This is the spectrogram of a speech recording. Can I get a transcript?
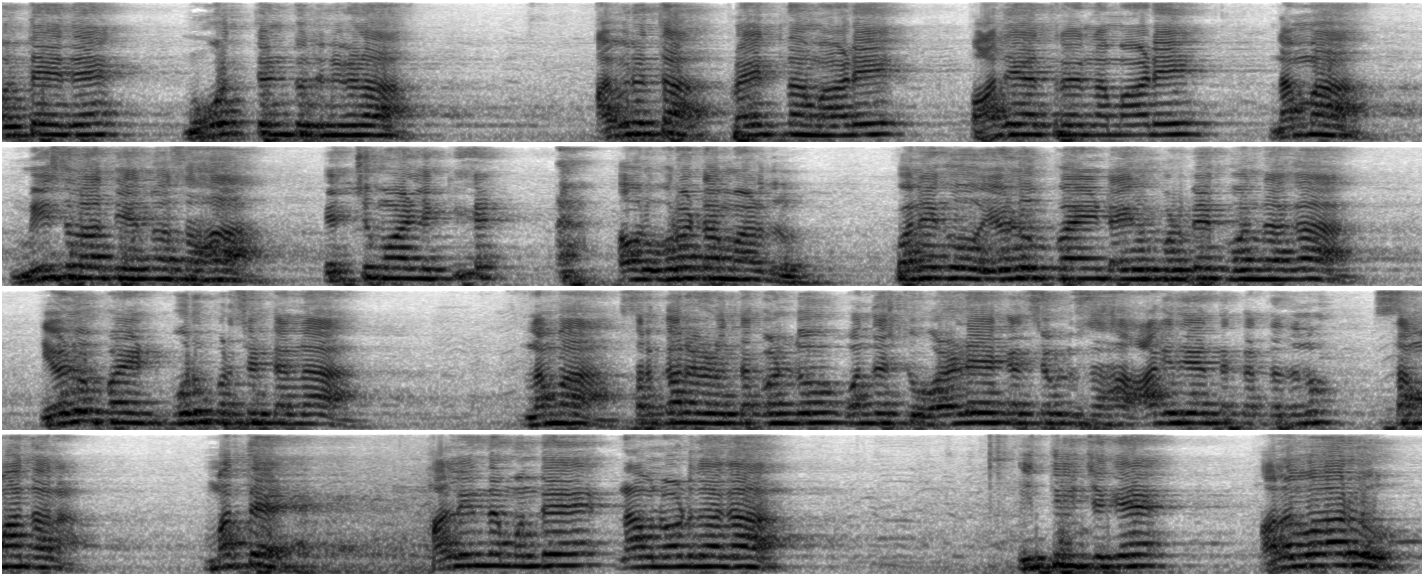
ಗೊತ್ತೇ ಇದೆ, ಮೂವತ್ತೆಂಟು ದಿನಗಳ ಅವಿರತ ಪ್ರಯತ್ನ ಮಾಡಿ, ಪಾದಯಾತ್ರೆಯನ್ನು ಮಾಡಿ, ನಮ್ಮ ಮೀಸಲಾತಿಯನ್ನು ಸಹ ಹೆಚ್ಚು ಮಾಡಲಿಕ್ಕೆ ಅವರು ಹೋರಾಟ ಮಾಡಿದ್ರು. ಕೊನೆಗೂ ಏಳು ಪಾಯಿಂಟ್ ಐದು ಕೊಡಬೇಕು ಅಂದಾಗ ಏಳು ಪಾಯಿಂಟ್ ಮೂರು ಪರ್ಸೆಂಟನ್ನು ನಮ್ಮ ಸರ್ಕಾರಗಳು ತಗೊಂಡು ಒಂದಷ್ಟು ಒಳ್ಳೆಯ ಕೆಲಸಗಳು ಸಹ ಆಗಿದೆ ಅಂತಕ್ಕಂಥದ್ದನ್ನು ಸಮಾಧಾನ. ಮತ್ತೆ, ಅಲ್ಲಿಂದ ಮುಂದೆ ನಾವು ನೋಡಿದಾಗ ಇತ್ತೀಚೆಗೆ ಹಲವಾರು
